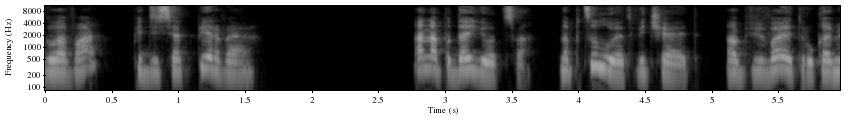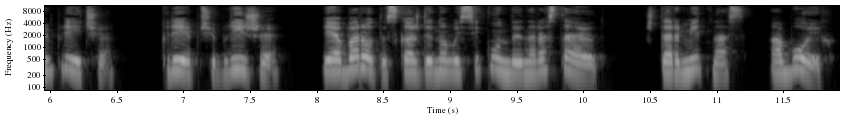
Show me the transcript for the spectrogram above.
Глава 51. Она подается, на поцелуй отвечает, обвивает руками плечи. Крепче, ближе. И обороты с каждой новой секундой нарастают. Штормит нас, обоих.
